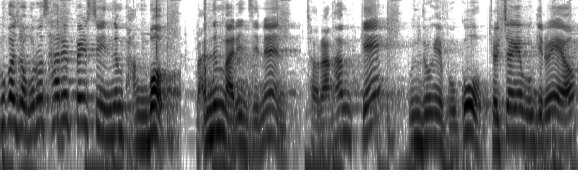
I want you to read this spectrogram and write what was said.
효과적으로 살을 뺄 수 있는 방법. 맞는 말인지는 저랑 함께 운동해보고 결정해보기로 해요.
